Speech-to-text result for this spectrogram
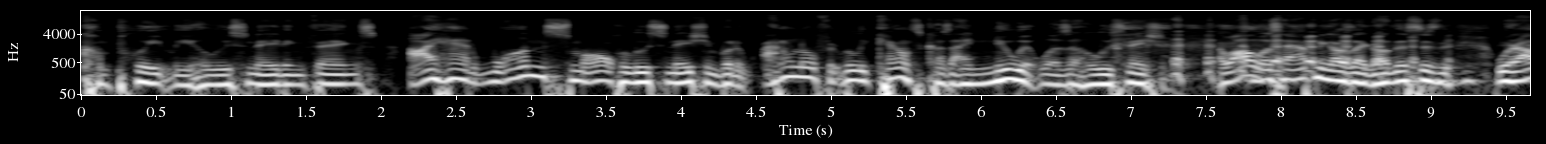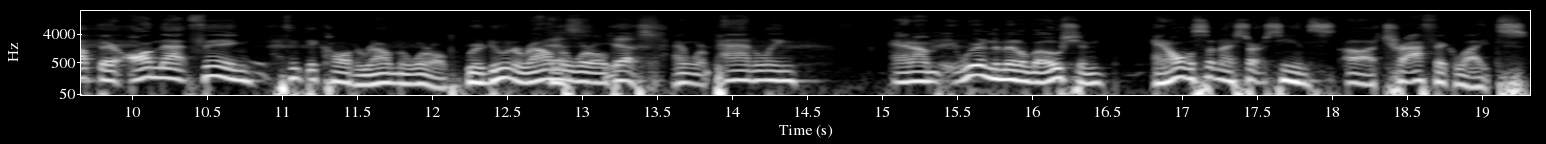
completely hallucinating things. I had one small hallucination, but it, I don't know if it really counts because I knew it was a hallucination. and while it was happening, I was like, "Oh, this is." The, we're out there on that thing. I think they call it around the world. We're doing around Yes, the world, yes. and we're paddling, and I'm we're in the middle of the ocean, and all of a sudden I start seeing uh, traffic lights,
